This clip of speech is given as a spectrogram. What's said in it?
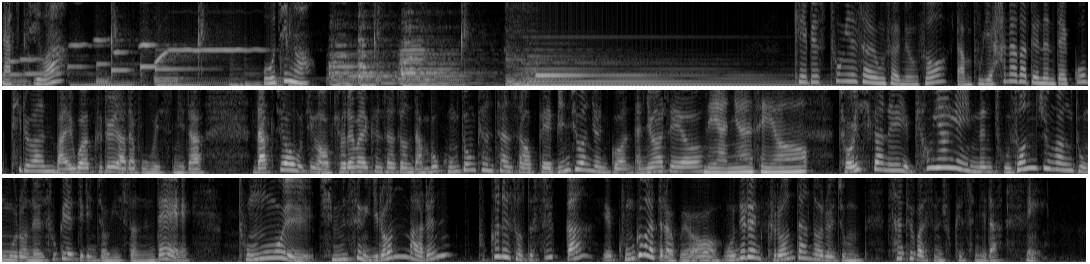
낙지와 오징어 KBS 통일 사용 설명서 남북이 하나가 되는데 꼭 필요한 말과 글을 알아보고 있습니다. 낙지와 오징어 결의말 큰 사전 남북 공동 편찬 사업회 민지원 연구원 안녕하세요. 네, 안녕하세요. 저희 시간에 평양에 있는 조선중앙동물원을 소개해드린 적이 있었는데 동물, 짐승 이런 말은 북한에서도 쓸까? 예, 궁금하더라고요. 오늘은 그런 단어를 좀 살펴봤으면 좋겠습니다. 네.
